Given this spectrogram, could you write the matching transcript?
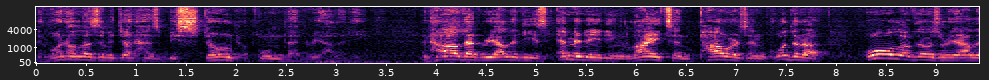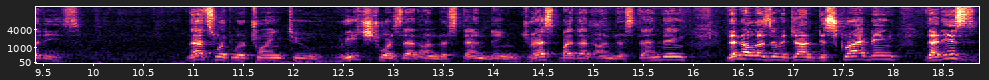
that what Allah has bestowed upon that reality. And how that reality is emanating lights and powers and qudra, all of those realities That's what we're trying to reach towards that understanding, dressed by that understanding. Then Allah describing that is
